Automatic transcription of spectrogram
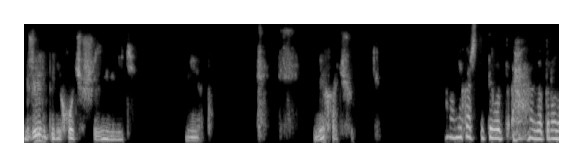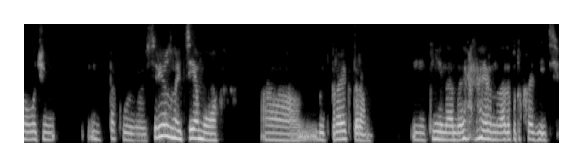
Неужели ты не хочешь изменить? Нет, не хочу. Ну, Мне кажется, ты вот затронул очень такую серьезную тему а, быть проектором, и к ней надо, наверное, надо подходить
